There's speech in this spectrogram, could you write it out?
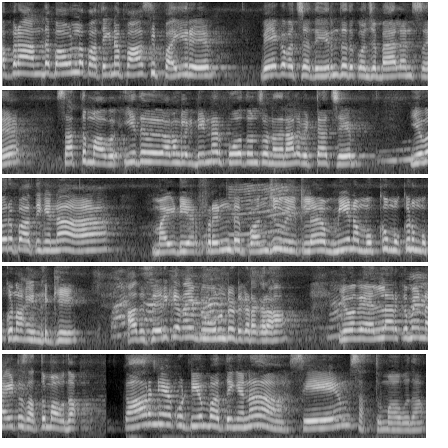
அப்புறம் அந்த பவுலில் பார்த்தீங்கன்னா பாசி பயிறு வேக வச்சது இருந்தது கொஞ்சம் பேலன்ஸு சத்து மாவு. இது அவங்களுக்கு டின்னர் போதும்னு சொன்னதுனால விட்டாச்சு. இவர் பார்த்தீங்கன்னா மை டியர் ஃப்ரெண்டு பஞ்சு வீட்டில் மீனை முக்கு முக்குன்னு முக்குனா இன்னைக்கு. அது செரிக்க தான் இப்படி உருண்டுட்டு கிடக்குறான். இவங்க எல்லாருக்குமே நைட்டு சத்து மாவு தான் காரணியா குட்டியும் பார்த்தீங்கன்னா சேம் சத்து மாவு தான்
